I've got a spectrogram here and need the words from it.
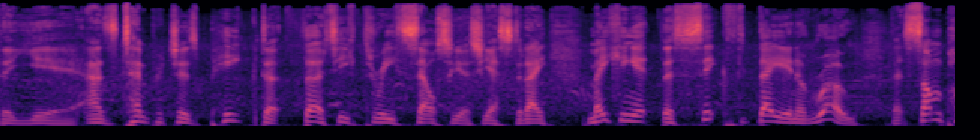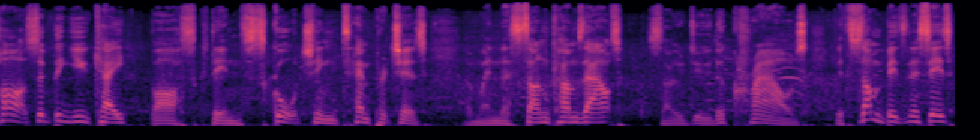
the year as temperatures peaked at 33 Celsius yesterday, making it the sixth day in a row that some parts of the UK basked in scorching temperatures. And when the sun comes out, so do the crowds, with some businesses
